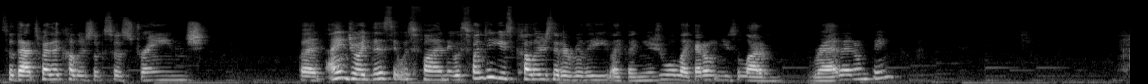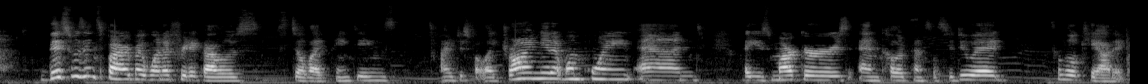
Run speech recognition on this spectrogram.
So that's why the colors look so strange. But I enjoyed this. It was fun. It was fun to use colors that are really like unusual. Like I don't use a lot of red, I don't think. This was inspired by one of Frida Kahlo's still life paintings. I just felt like drawing it at one point and I used markers and color pencils to do it. It's a little chaotic.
